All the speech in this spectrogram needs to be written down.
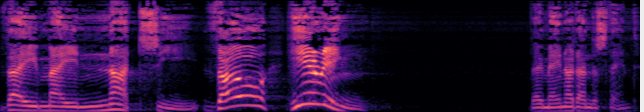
they may not see. Though hearing, they may not understand.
